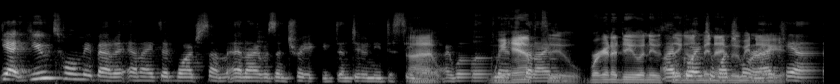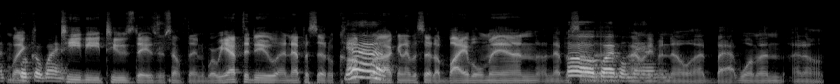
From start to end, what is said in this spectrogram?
yeah, you told me about it, and I did watch some, and I was intrigued and do need to see Uh. I will we have that I'm, to. We're gonna do a new I'm thing on going to Midnight watch Movie more. I Night. can't like look away. TV Tuesdays or something, where we have to do an episode of Cop Yeah. Rock, an episode of Bible Man, an episode Oh, of Bible I don't even know what Batwoman. I don't.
